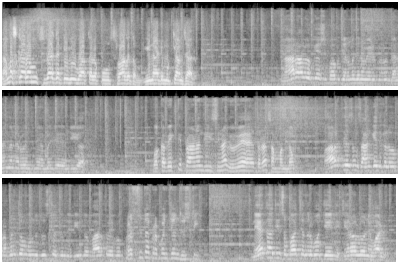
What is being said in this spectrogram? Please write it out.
నమస్కారం సుధాకర్ టీవీ వార్తలకు స్వాగతం. ఈనాటి ముఖ్యాంశాలు. నారా లోకేష్ బాబు జన్మదిన వేడుకలను ఘనంగా నిర్వహించిన ఎమ్మెల్యే ఎంజీఆర్ ఒక వ్యక్తి ప్రాణం తీసిన వివేహేతర సంబంధం. భారతదేశం సాంకేతికలో ప్రపంచం ముందు దూసుకెళ్తుంది. దీంతో భారత్ వైపు ప్రస్తుత ప్రపంచం దృష్టి. నేతాజీ సుభాష్ చంద్రబోస్ జయంతి చీరాల్లో నివాళులు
